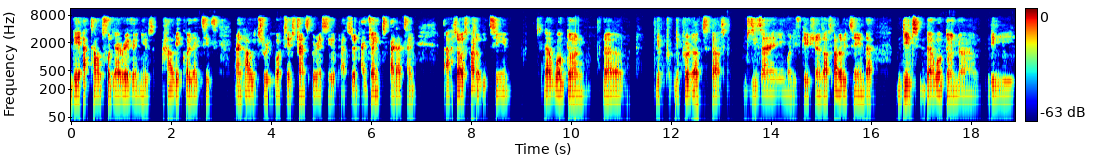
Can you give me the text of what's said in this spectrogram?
they account for their revenues, how they collect it, and how it's reported, transparency. And so I joined at that time. Uh, so I was part of the team that worked on uh, the, pr- the product, uh, design modifications. I was part of the team that did that worked on um, the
